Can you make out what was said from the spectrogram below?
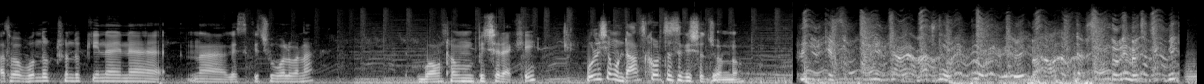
অথবা বন্দুক টন্দুক কিনে এনে না গেস কিছু বলবে না। বম টম পিছিয়ে রাখি। পুলিশ এমন ডান্স করতেছে কিসের জন্য?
